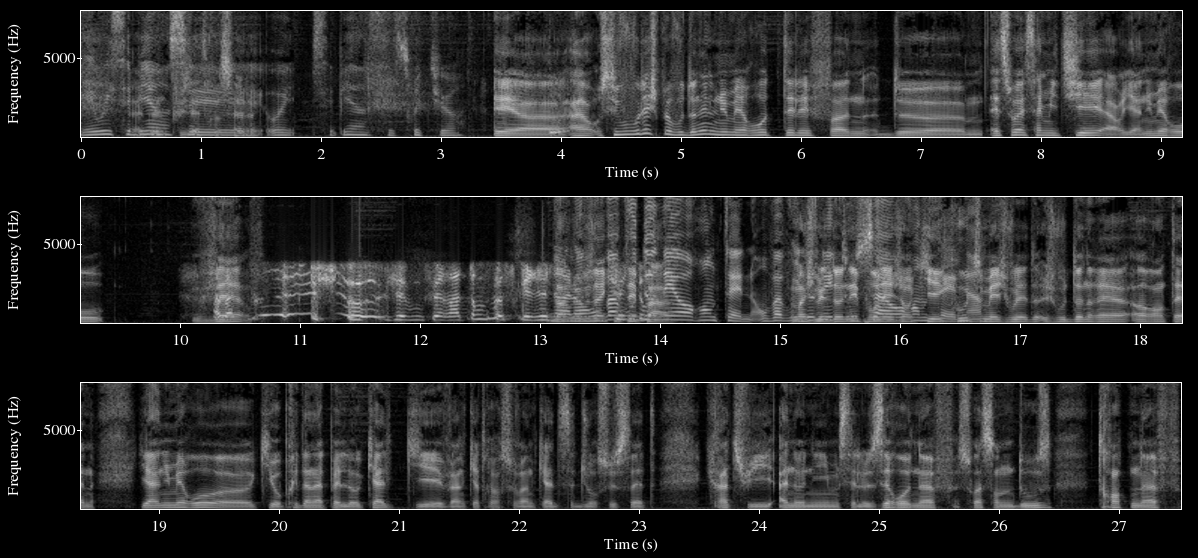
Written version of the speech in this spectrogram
Et oui, c'est euh, bien. ne plus être c'est-. Oui, c'est bien ces structures. Et euh, alors si vous voulez, je peux vous donner le numéro de téléphone de euh, SOS Amitié. Alors il y a un numéro vert. Ah bah, je, vais vous faire attendre parce que j'ai Non, alors, vous on va vous pas. donner hors antenne. On va vous Moi, je vais donner le donner pour les gens qui antenne, écoutent, hein. mais je, voulais, je vous le donnerai hors antenne. Il y a un numéro euh, qui est au prix d'un appel local, qui est 24 heures sur 24, 7 jours sur 7, gratuit, anonyme. C'est le 09 72 39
